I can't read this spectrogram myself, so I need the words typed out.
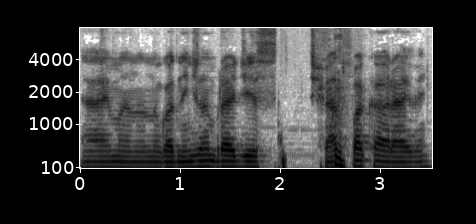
Ai, mano, eu não gosto nem de lembrar disso. Chato pra caralho, velho.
